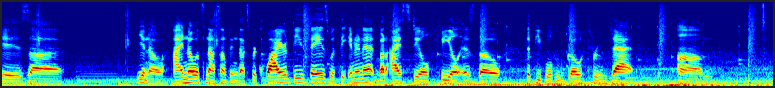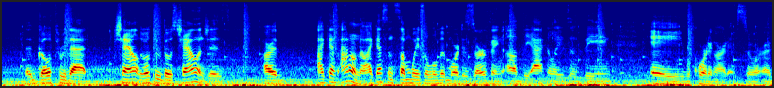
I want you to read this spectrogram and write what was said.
is, uh, you know, I know it's not something that's required these days with the internet, but I still feel as though the people who go through that, um, go through that challenge, go through those challenges, are, I guess, I don't know. I guess in some ways a little bit more deserving of the accolades of being a recording artist or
